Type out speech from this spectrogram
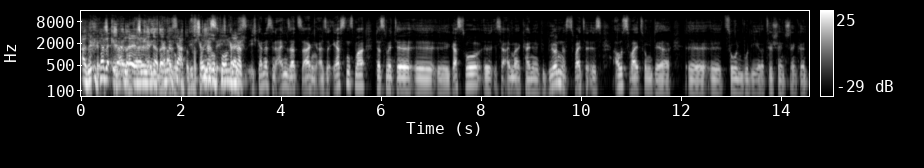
Also ich, habe, ich kenne ja, ich kenn ja dein Argument und ich kann, das, ich, kann das, ich kann das in einem Satz sagen. Also erstens mal, das mit der äh, äh, Gastro äh, ist ja einmal keine Gebühren. Das zweite ist Ausweitung der äh, äh, Zonen, wo die ihre Tische hinstellen können.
